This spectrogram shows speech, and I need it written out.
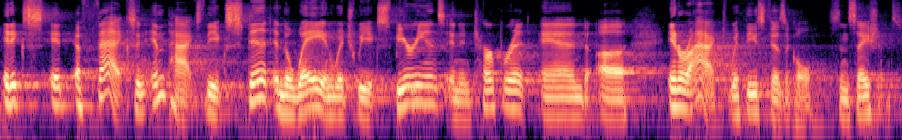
it, ex- it affects and impacts the extent and the way in which we experience and interpret and uh, interact with these physical sensations.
